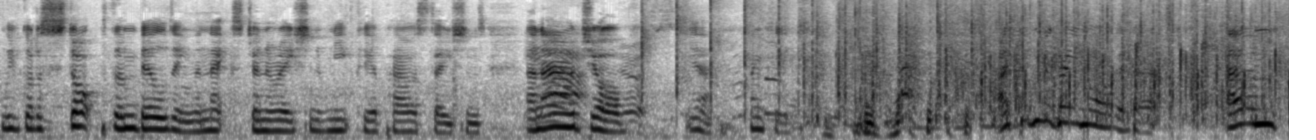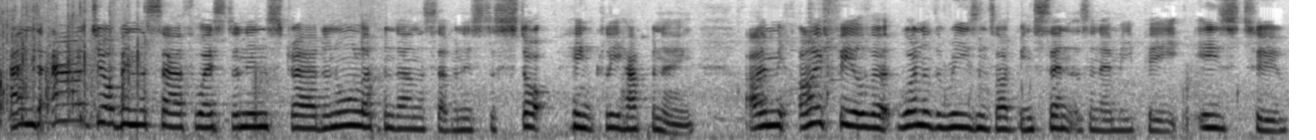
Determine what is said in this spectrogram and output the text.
We've got to stop them building the next generation of nuclear power stations. And our job, Yes. yeah, thank you. I couldn't agree more with that. Um, and our job in the southwest and in Stroud and all up and down the Severn is to stop Hinkley happening. I'm, I feel that one of the reasons I've been sent as an MEP is to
